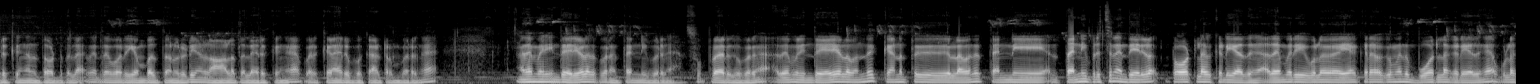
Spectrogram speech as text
இருக்குங்க அந்த தோட்டத்தில். ஒரு எண்பது தொண்ணூறு அடி நல்லா ஆழத்தில் இருக்குங்க. அப்புறம் கிணறு இப்போ காட்டுறோம் பாருங்கள் அதேமாதிரி இந்த ஏரியாவில் பாருங்கள் தண்ணி பாருங்கள் சூப்பராக இருக்குது பாருங்கள் அதேமாதிரி இந்த ஏரியாவில் வந்து கிணத்துல வந்து தண்ணி தண்ணி பிரச்சனை இந்த ஏரியாவில் டோட்டலாக கிடையாதுங்க. அதேமாதிரி இவ்வளோ ஏக்கராவுக்குமே இந்த போர்லாம் கிடையாதுங்க. இவ்வளோ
